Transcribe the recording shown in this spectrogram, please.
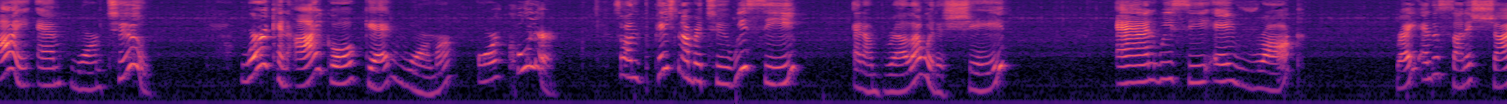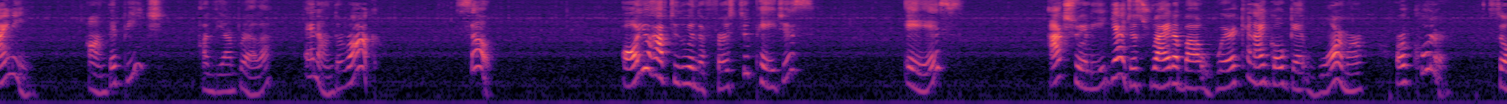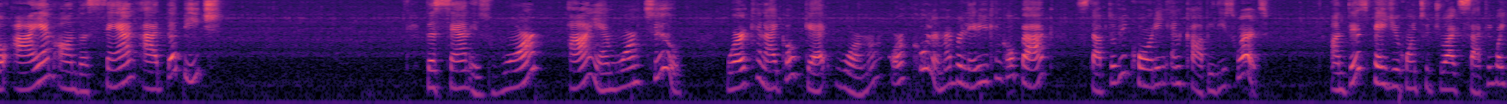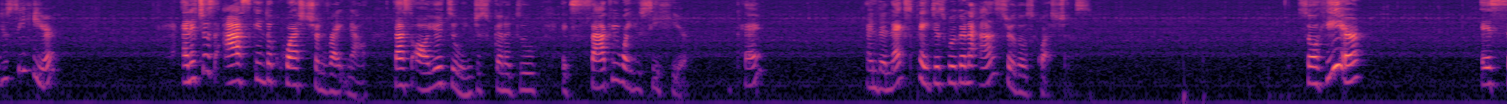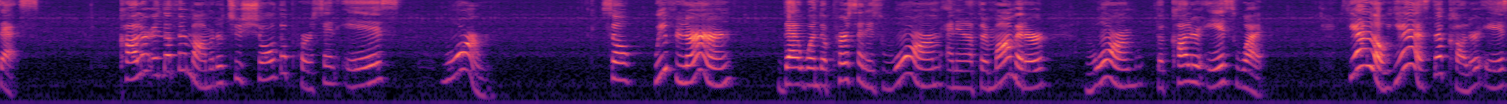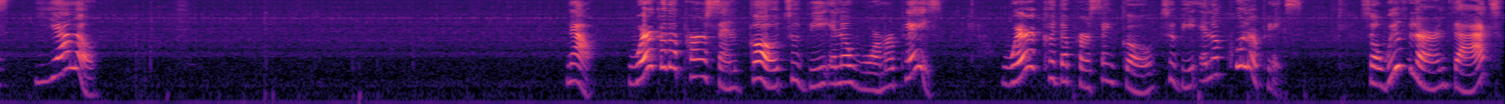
I am warm too. Where can I go get warmer or cooler? So on page number two, we see an umbrella with a shade and we see a rock, right? And the sun is shining on the beach, on the umbrella, and on the rock. So, all you have to do in the first two pages is actually, yeah, just write about where can I go get warmer or cooler. So I am on the sand at the beach the sand is warm. I am warm too. Where can I go get warmer or cooler? Remember, later you can go back, stop the recording, and copy these words. On this page, you're going to draw exactly what you see here. And it's just asking the question right now. That's all you're doing. Just going to do exactly what you see here. Okay? And the next pages, we're going to answer those questions. So here it says, color in the thermometer to show the person is warm. So we've learned that when the person is warm and in a thermometer, warm, the color is what? Yellow. Yes, the color is yellow. Now, where could a person go to be in a warmer place? Where could the person go to be in a cooler place? So we've learned that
